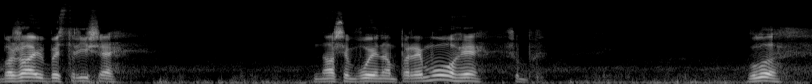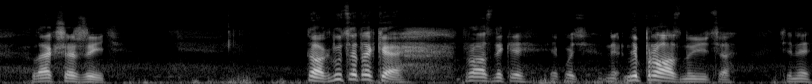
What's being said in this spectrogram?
Бажаю швидше нашим воїнам перемоги, щоб було легше жити. Так, ну це таке. Праздники якось не, не празднуються. Чи не.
